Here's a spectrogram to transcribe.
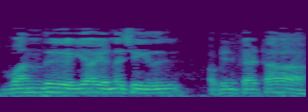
வந்து ஐயா என்ன செய்யுது? அப்படின்னு கேட்டா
